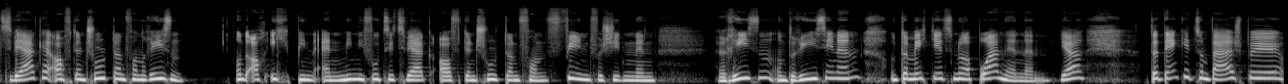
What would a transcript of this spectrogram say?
Zwerge auf den Schultern von Riesen. Und auch ich bin ein Mini-Fuzzi-Zwerg auf den Schultern von vielen verschiedenen Riesen und Riesinnen. Und da möchte ich jetzt nur ein paar nennen, ja. Da denke ich zum Beispiel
